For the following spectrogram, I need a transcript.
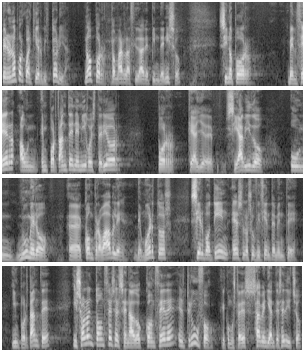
pero no por cualquier victoria, no por tomar la ciudad de Pindeniso, sino por vencer a un importante enemigo exterior, por que si ha habido un número eh, comprobable de muertos, si el botín es lo suficientemente importante, y solo entonces el Senado concede el triunfo, que como ustedes saben y antes he dicho,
